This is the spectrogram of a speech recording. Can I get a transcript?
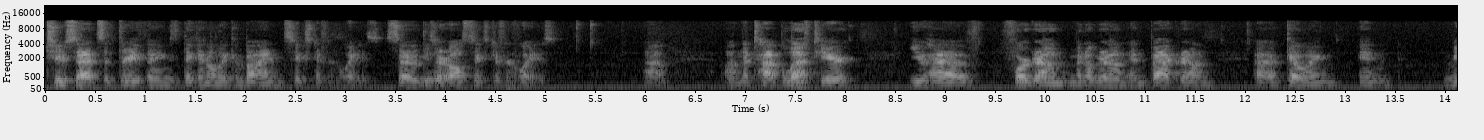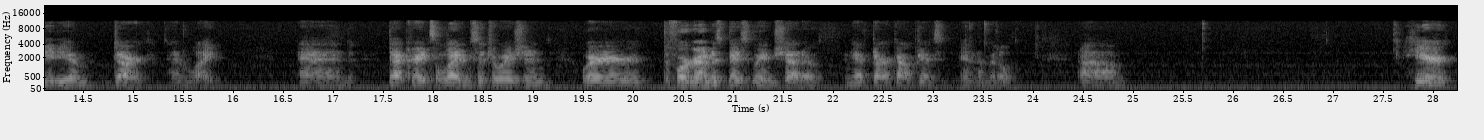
two sets of three things, they can only combine in six different ways. So these are all six different ways. Um, on the top left here, you have foreground, middle ground, and background uh, going in medium, dark, and light. And that creates a lighting situation where the foreground is basically in shadow and you have dark objects in the middle. Um, here,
